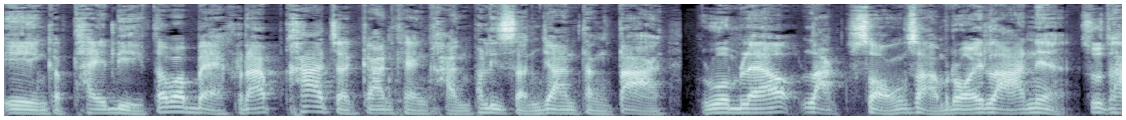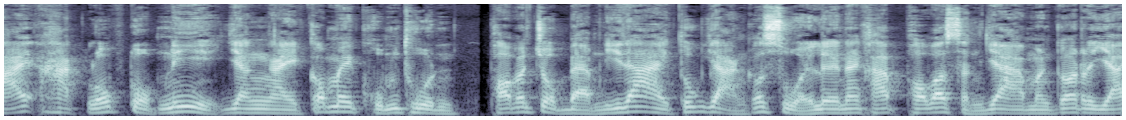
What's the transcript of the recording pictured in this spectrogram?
เองกับไทยลีกต้องมาแบกรับค่าจัดการแข่งขันผลิตสัญญาณต่างๆ รวมแล้วหลัก 2-300 ล้านเนี่ยสุดท้ายหักลบกลบหนี้ยังไงก็ไม่คุ้มทุนพอมันจบแบบนี้ได้ทุกอย่างก็สวยเลยนะครับเพราะว่าสัญญามันก็ระยะ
